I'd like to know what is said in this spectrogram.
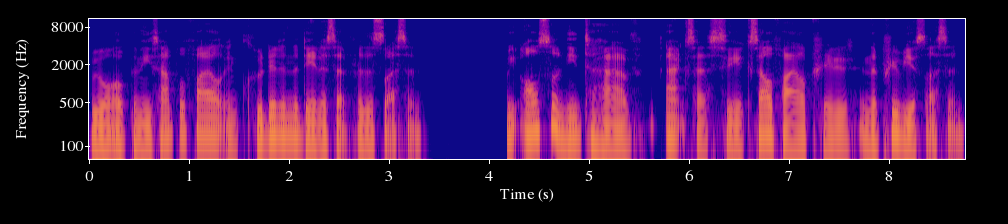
we will open the sample file included in the dataset for this lesson. We also need to have access to the Excel file created in the previous lesson.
